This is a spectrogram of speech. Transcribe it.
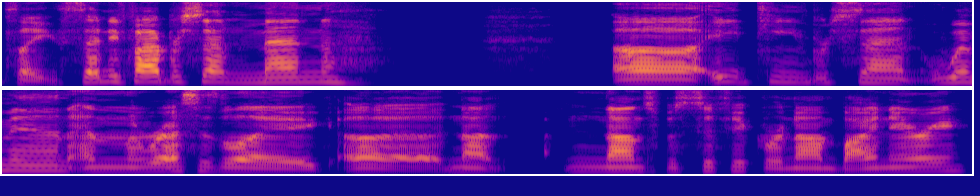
it's like 75% men, uh 18% women, and the rest is like uh not non-specific or non-binary.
